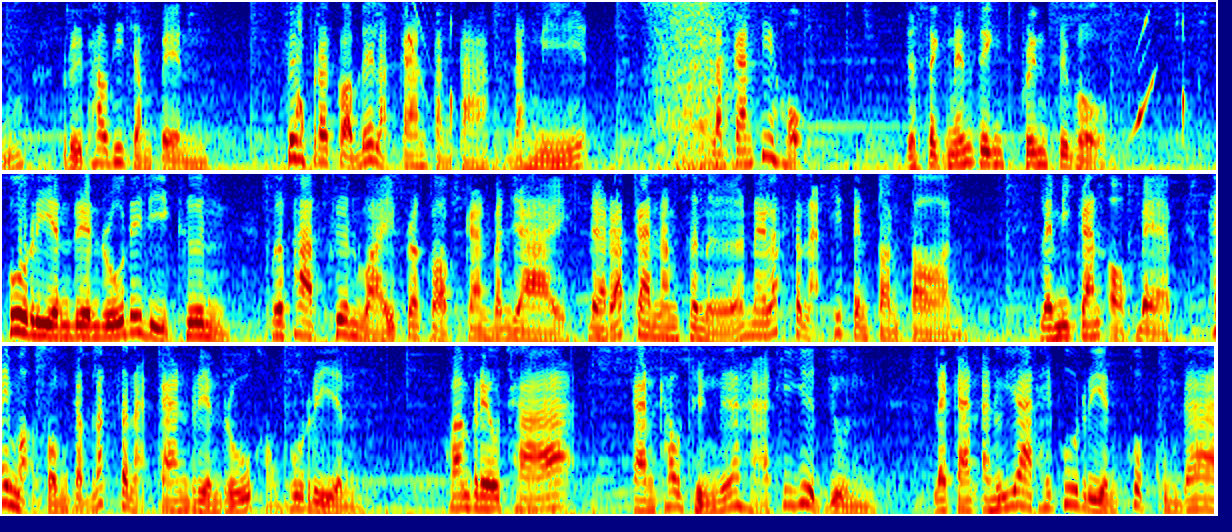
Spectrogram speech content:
ม หรือเท่าที่จำเป็น ซึ่งประกอบด้วยหลักการต่างๆ ดังนี้ หลักการที่ 6 the segmenting principle ผู้เรียนเรียนรู้ได้ดีขึ้น เมื่อภาพเคลื่อนไหวประกอบการบรรยาย ได้รับการนำเสนอในลักษณะที่เป็นตอนๆและมีการออกแบบให้เหมาะสมกับลักษณะการเรียนรู้ของผู้เรียน ความเร็วช้า การเข้าถึงเนื้อหาที่ยืดหยุ่น และการอนุญาตให้ผู้เรียนควบคุมได้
